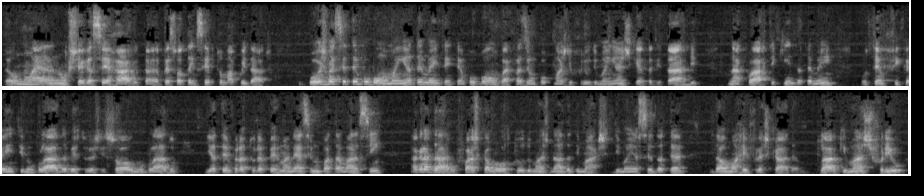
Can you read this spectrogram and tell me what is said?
Então não é, não chega a ser raro, tá? O pessoal tem que sempre tomar cuidado. Hoje vai ser tempo bom, amanhã também tem tempo bom, vai fazer um pouco mais de frio de manhã, esquenta de tarde, Na quarta e quinta também o tempo fica entre nublado, aberturas de sol, nublado, e a temperatura permanece num patamar assim agradável. Faz calor, tudo, mas nada demais. De manhã cedo até dá uma refrescada. Claro que mais frio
